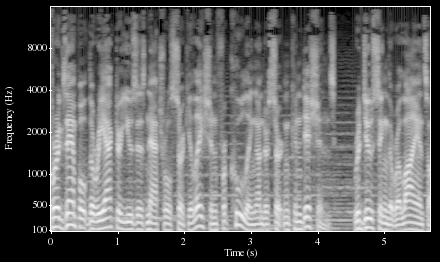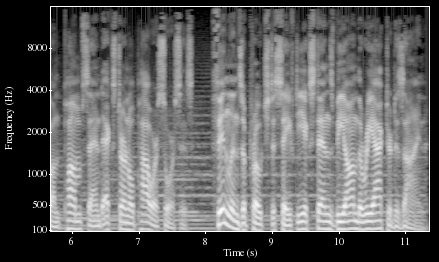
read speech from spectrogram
For example, the reactor uses natural circulation for cooling under certain conditions, reducing the reliance on pumps and external power sources. Finland's approach to safety extends beyond the reactor design.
